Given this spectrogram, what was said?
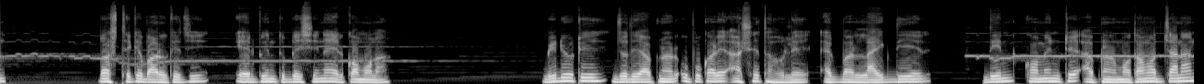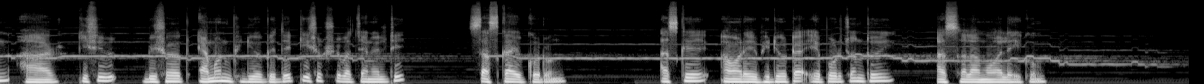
দশ থেকে বারো কেজি। এর কিন্তু বেশি না, এর কমও না। ভিডিওটি যদি আপনার উপকারে আসে তাহলে একবার লাইক দিয়ে দিন, কমেন্টে আপনার মতামত জানান। আর কৃষি বিষয়ক এমন ভিডিও পেতে কৃষক সেবা চ্যানেলটি সাবস্ক্রাইব করুন। আজকে আমার এই ভিডিওটা এ পর্যন্তই। আসসালামু আলাইকুম।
